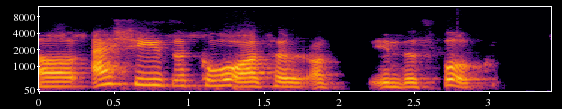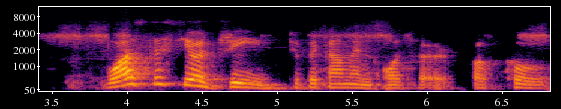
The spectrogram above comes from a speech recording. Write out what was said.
uh, as she is a co-author of in this book, was this your dream to become an author or co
